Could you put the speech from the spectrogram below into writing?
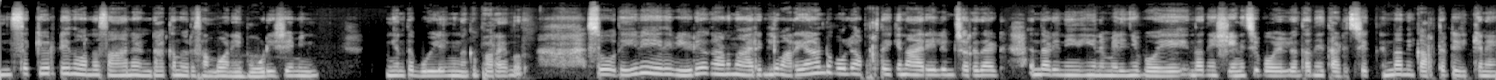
ഇൻസെക്യൂരിറ്റി എന്ന് പറഞ്ഞ സാധനം ഉണ്ടാക്കുന്ന ഒരു സംഭവമാണ് ഈ ബോഡി ഷേമിങ് ഇങ്ങനത്തെ ബുള്ളിങ് എന്നൊക്കെ പറയുന്നത്. സോ ദയവ് ചെയ്ത് വീഡിയോ കാണുന്ന ആരെങ്കിലും അറിയാണ്ട് പോലും അപ്പുറത്തേക്ക് ആരെങ്കിലും ചെറുതായിട്ട് എന്താടി നീ ഇങ്ങനെ മെലിഞ്ഞു പോയേ? എന്താ നീ ക്ഷീണിച്ച് പോയല്ലോ? എന്താ നീ തടിച്ച് എന്താ നീ കറുത്തിട്ടിരിക്കണേ?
